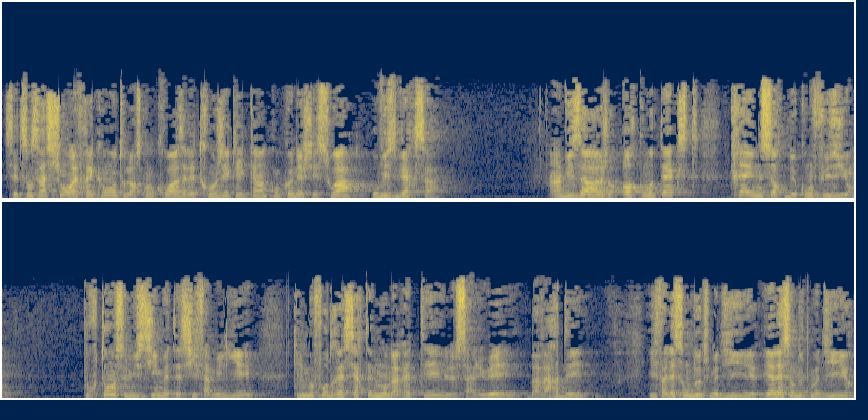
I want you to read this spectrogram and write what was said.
Cette sensation est fréquente lorsqu'on croise à l'étranger quelqu'un qu'on connaît chez soi, ou vice-versa. Un visage hors contexte crée une sorte de confusion. Pourtant, celui-ci m'était si familier qu'il me faudrait certainement m'arrêter, le saluer, bavarder. Il fallait sans doute me dire, et allait sans doute me dire,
